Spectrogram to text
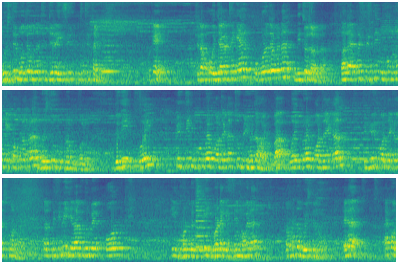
ভূস্থির বলতে বোঝাচ্ছে যেটা স্থির থাকবে। ওকে সেটা ওই জায়গা থেকে উপরে যাবে না, নিচেও যাবে না। তাহলে একটা কৃত্রিম উপগ্রহকে কখন আমরা ভূস্থির উপগ্রহ বলব? যদি ওই কৃত্রিম উপগ্রহের পর্যায়কাল চব্বিশ ঘণ্টা হয় বা ওই গ্রহের পর্যায়কাল পৃথিবীর পর্যায়কালের সমান হয়। তাহলে পৃথিবী যেভাবে ঘুরবে, ওর কি ঘটবে, কি ঘোরাটা কি সেম হবে না? তখন তো বুঝতে হবে। তাই না এখন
